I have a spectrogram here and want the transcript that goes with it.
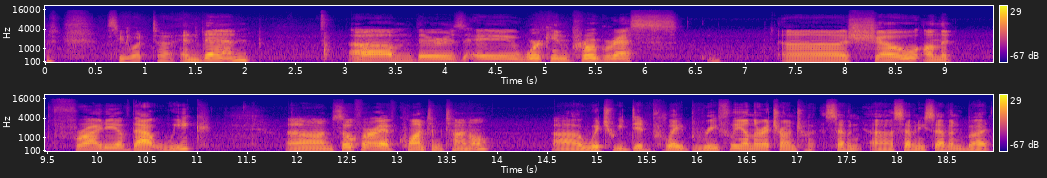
see what, uh, and then um, there's a work in progress uh, show on the Friday of that week. Um, so far, I have Quantum Tunnel, uh, which we did play briefly on the Retron seven, uh, 77, but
